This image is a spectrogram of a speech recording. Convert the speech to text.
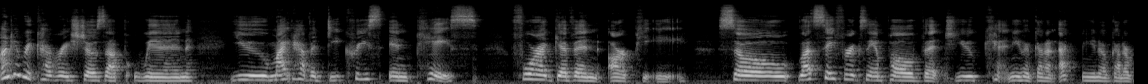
under recovery shows up when you might have a decrease in pace for a given RPE. So let's say, for example, that you can you have got an you know got an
